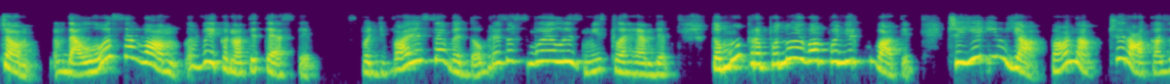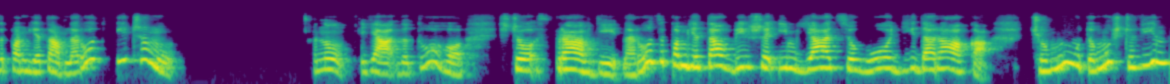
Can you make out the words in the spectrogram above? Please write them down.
що, вдалося вам виконати тести? Сподіваюся, ви добре засвоїли зміст легенди. Тому пропоную вам поміркувати, чи є ім'я пана чи рака запам'ятав народ і чому. Ну, я до того, що справді народ запам'ятав більше ім'я цього діда рака. Чому? Тому що він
